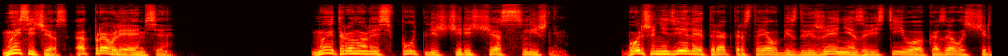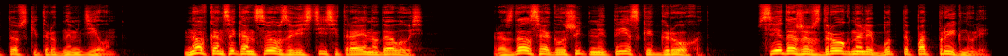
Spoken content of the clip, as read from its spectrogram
Мы сейчас отправляемся». Мы тронулись в путь лишь через час с лишним. Больше недели трактор стоял без движения, завести его оказалось чертовски трудным делом. Но в конце концов завести Ситроен удалось. Раздался оглушительный треск и грохот. Все даже вздрогнули, будто подпрыгнули,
